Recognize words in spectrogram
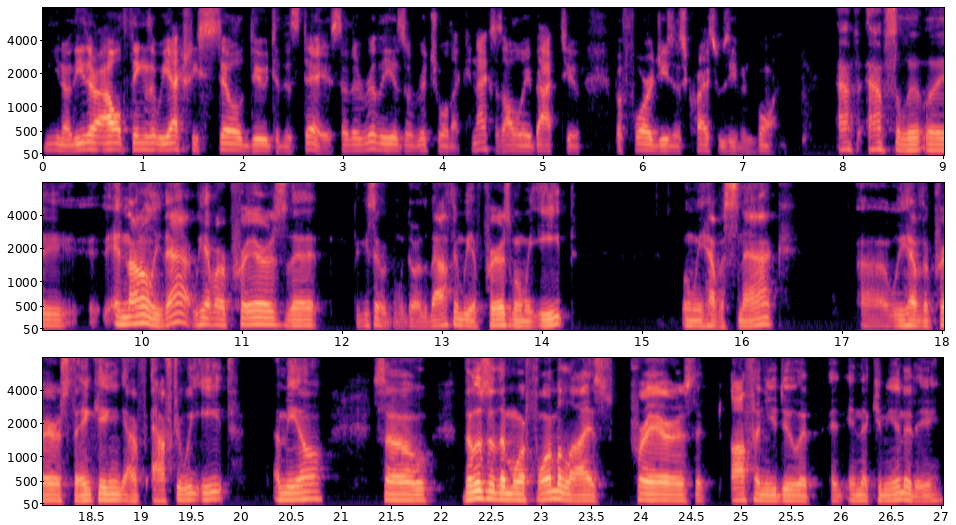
You know, these are all things that we actually still do to this day. So there really is a ritual that connects us all the way back to before Jesus Christ was even born. Ab- absolutely. And not only that, we have our prayers that, like you said, when we go to the bathroom, we have prayers when we eat, when we have a snack. Uh, we have the prayers thanking af- after we eat a meal. So those are the more formalized prayers that often you do it in the community.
